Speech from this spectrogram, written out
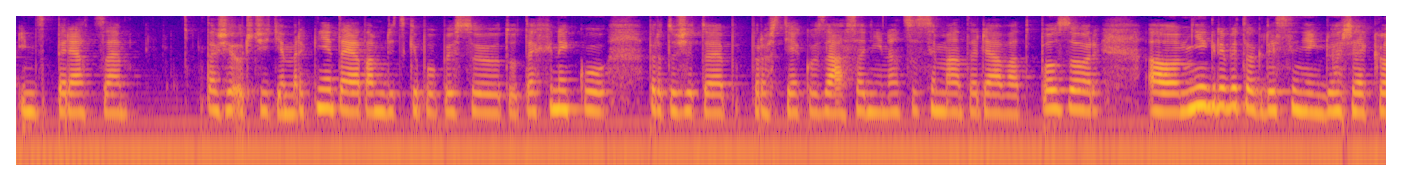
inspirace takže určitě mrkněte, já tam vždycky popisuju tu techniku, protože to je prostě jako zásadní, na co si máte dávat pozor. Mně kdyby to kdysi někdo řekl,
